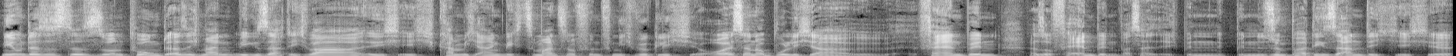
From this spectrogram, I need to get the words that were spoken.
nee, und das ist, das ist so ein Punkt. Also ich meine, wie gesagt, ich war, ich, ich kann mich eigentlich zu Mainz 05 nicht wirklich äußern, obwohl ich ja äh, Fan bin. Also Fan bin, was heißt, ich bin, ich bin Sympathisant, ich, ich, äh,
